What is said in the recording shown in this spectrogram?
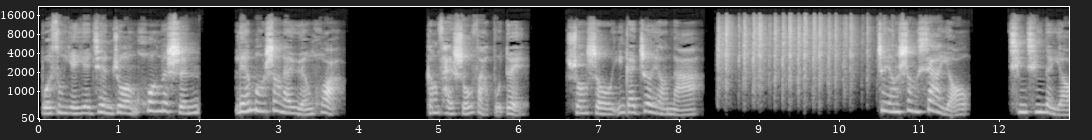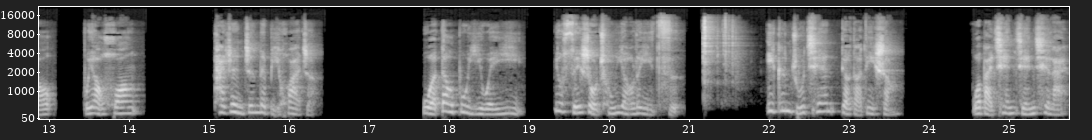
伯松爷爷见状慌了神，连忙上来圆话：刚才手法不对，双手应该这样拿，这样上下摇。轻轻的摇，不要慌。他认真的比划着，我倒不以为意，又随手重摇了一次，一根竹签掉到地上。我把签捡起来，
